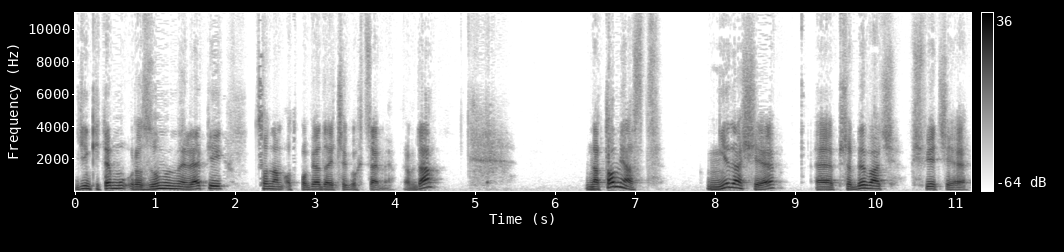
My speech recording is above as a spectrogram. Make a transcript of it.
dzięki temu rozumiemy lepiej, co nam odpowiada i czego chcemy, prawda? Natomiast nie da się e, przebywać w świecie,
